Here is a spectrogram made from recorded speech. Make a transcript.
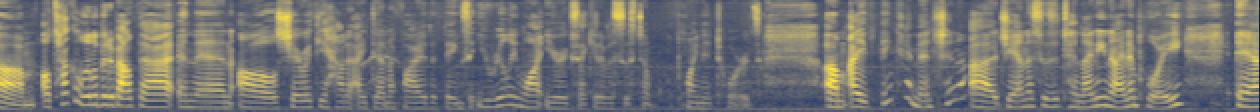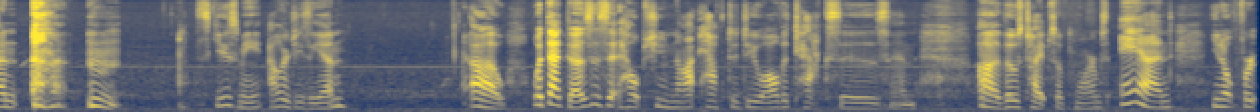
um, I'll talk a little bit about that and then I'll share with you how to identify the things that you really want your executive assistant pointed towards. Um, I think I mentioned uh, Janice is a 1099 employee and excuse me, allergies again. Uh, what that does is it helps you not have to do all the taxes and uh, those types of forms. And, you know, for,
